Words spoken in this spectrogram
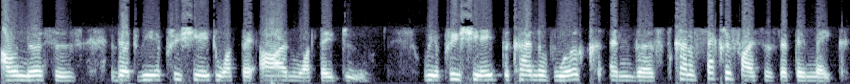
our nurses that we appreciate what they are and what they do. We appreciate the kind of work and the kind of sacrifices that they make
